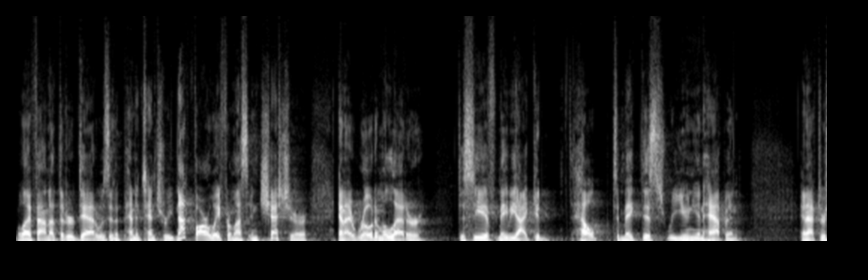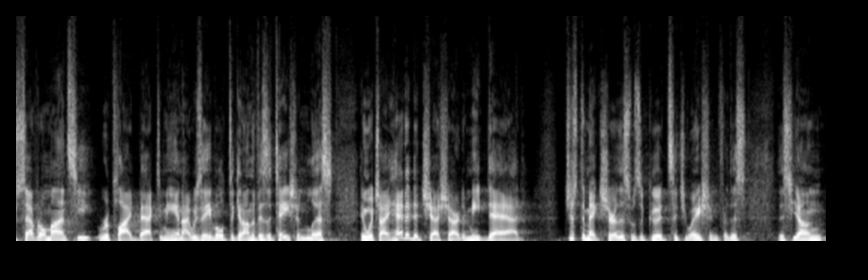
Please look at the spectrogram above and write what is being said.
Well, I found out that her dad was in a penitentiary not far away from us in Cheshire, and I wrote him a letter to see if maybe I could help to make this reunion happen. And after several months, he replied back to me, and I was able to get on the visitation list, in which I headed to Cheshire to meet dad, just to make sure this was a good situation for this, this young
